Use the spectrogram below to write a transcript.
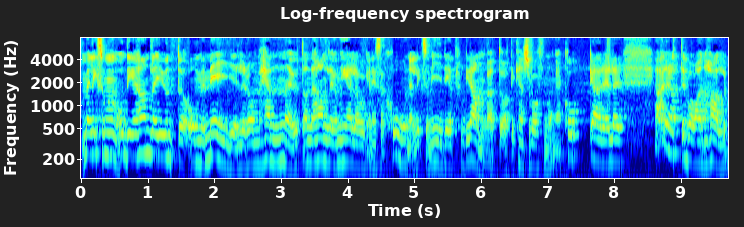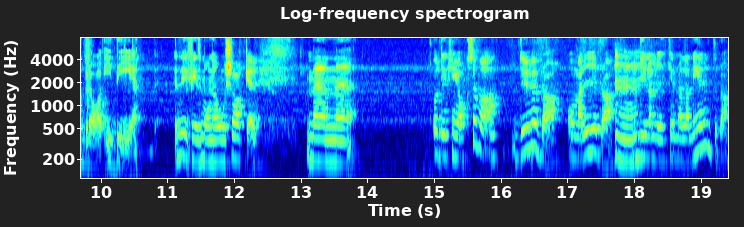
men liksom, och det handlar ju inte om mig eller om henne utan det handlar ju om hela organisationen liksom, i det programmet och att det kanske var för många kockar eller, eller att det var en halvbra idé. Det finns många orsaker. Men eh, Och det kan ju också vara att du är bra och Marie är bra, men dynamiken mellan er är inte bra.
